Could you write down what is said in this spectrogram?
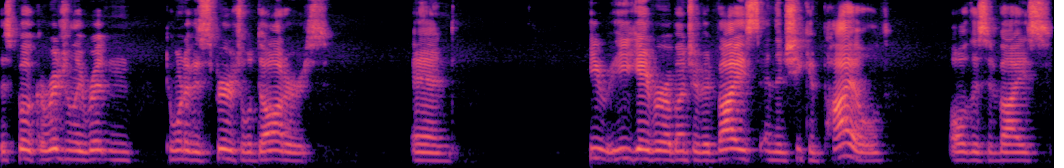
This book, originally written to one of his spiritual daughters, and he, he gave her a bunch of advice, and then she compiled all this advice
